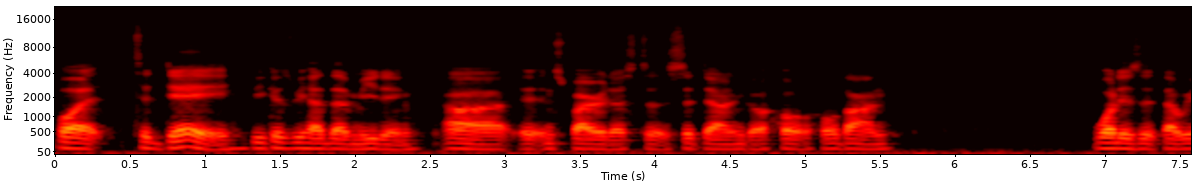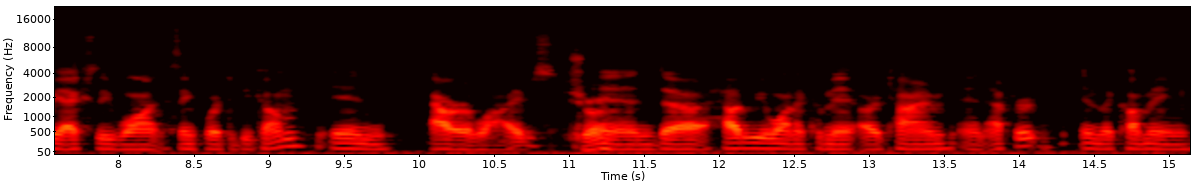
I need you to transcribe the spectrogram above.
but today because we had that meeting uh, it inspired us to sit down and go Ho- hold on what is it that we actually want thinkboard to become in our lives Sure. and uh, how do we want to commit our time and effort in the coming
